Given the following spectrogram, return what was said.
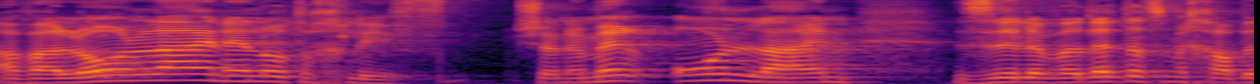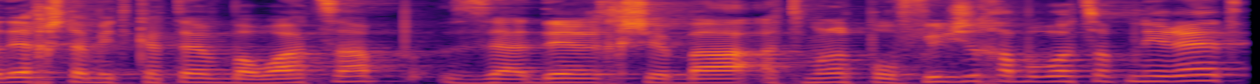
אבל אונליין אין לו תחליף. כשאני אומר אונליין, זה לבדל את עצמך בדרך שאתה מתכתב בוואטסאפ, זה הדרך שבה התמונת פרופיל שלך בוואטסאפ נראית,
